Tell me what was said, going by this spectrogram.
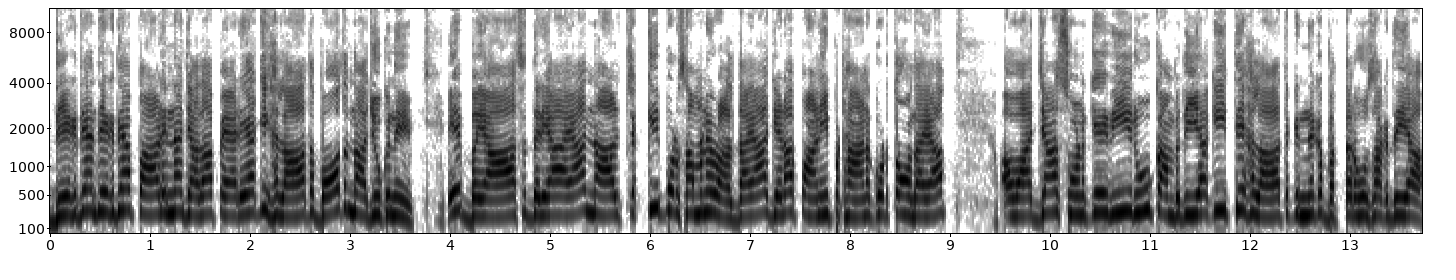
ਦੇਖਦਿਆਂ ਦੇਖਦਿਆਂ ਪਾੜ ਇੰਨਾ ਜ਼ਿਆਦਾ ਪੈ ਰਿਹਾ ਕਿ ਹਾਲਾਤ ਬਹੁਤ ਨਾਜ਼ੁਕ ਨੇ। ਇਹ ਬਿਆਸ ਦਰਿਆ ਆ, ਨਾਲ ਚੱਕੀ ਪੁਲ ਸਾਹਮਣੇ ਰਲਦਾ ਆ, ਜਿਹੜਾ ਪਾਣੀ ਪਠਾਨਕੋਟ ਤੋਂ ਆਉਂਦਾ ਆ। ਆਵਾਜ਼ਾਂ ਸੁਣ ਕੇ ਵੀ ਰੂਹ ਕੰਬਦੀ ਆ ਕਿ ਇੱਥੇ ਹਾਲਾਤ ਕਿੰਨੇ ਕੁ ਬੱਤਰ ਹੋ ਸਕਦੇ ਆ।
